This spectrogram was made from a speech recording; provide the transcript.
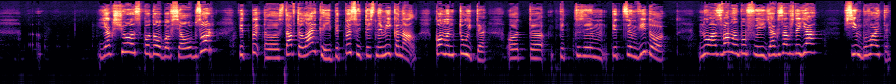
якщо сподобався обзор, підпи, е, ставте лайки і підписуйтесь на мій канал. Коментуйте от, е, під, цим, під цим відео. Ну, а з вами був, як завжди, я. Всім бувайте!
